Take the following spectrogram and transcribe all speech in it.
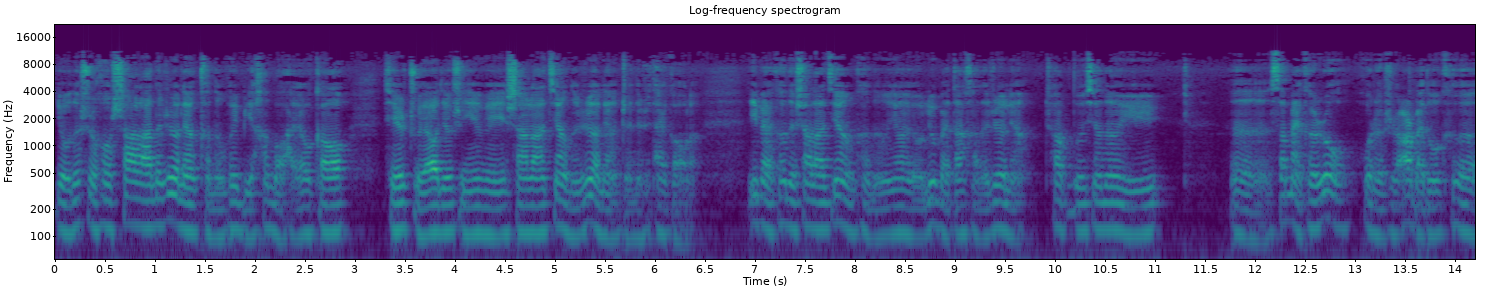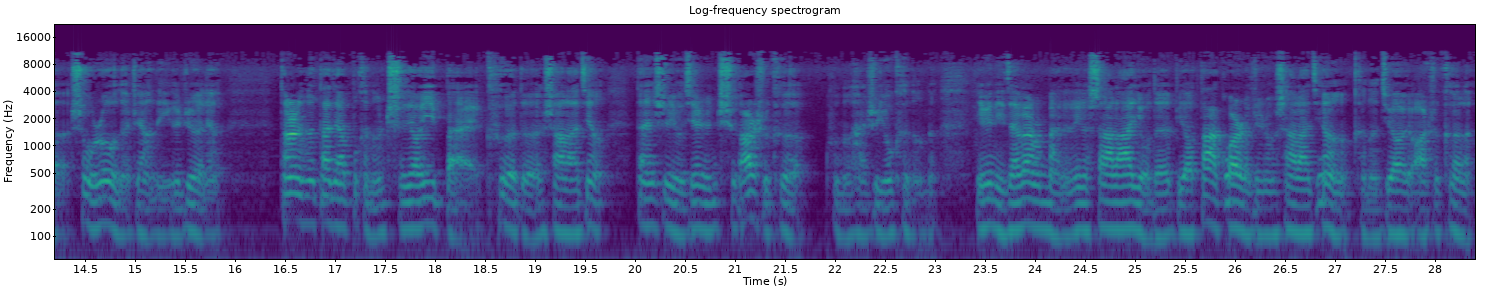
有的时候沙拉的热量可能会比汉堡还要高，其实主要就是因为沙拉酱的热量真的是太高了，一百克的沙拉酱可能要有六百大卡的热量，差不多相当于。呃，三百克肉或者是二百多克瘦肉的这样的一个热量，当然呢，大家不可能吃掉一百克的沙拉酱，但是有些人吃个二十克可能还是有可能的，因为你在外面买的那个沙拉，有的比较大罐的这种沙拉酱，可能就要有二十克了，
